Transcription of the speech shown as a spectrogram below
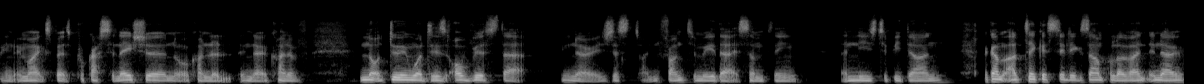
I mean, in my experience, procrastination or kind of you know kind of not doing what is obvious that you know is just in front of me that is something that needs to be done. Like I'm, I'll take a silly example of I- you know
